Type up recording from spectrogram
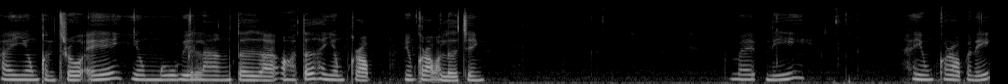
ហើយខ្ញុំ control A ខ្ញុំ move វាឡើងទៅឲ្យអស់ទៅហើយខ្ញុំ crop ខ្ញុំ crop ឲ្យលើចេញបែបនេះហើយខ្ញុំ crop អានេះ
